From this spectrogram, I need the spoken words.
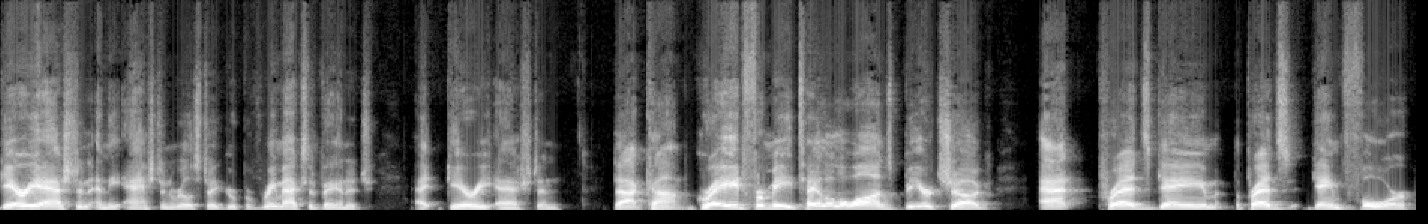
Gary Ashton and the Ashton Real Estate Group of Remax Advantage at GaryAshton.com. Grade for me, Taylor Lewan's beer chug at Preds game, the Preds game four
